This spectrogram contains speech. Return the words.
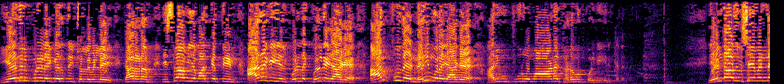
எதிர்ப்பு நிலை கருத்தை சொல்லவில்லை. காரணம் இஸ்லாமிய மார்க்கத்தின் அழகியல் கொள்கையாக அற்புத நெறிமுறையாக அறிவுபூர்வமான கடவுள் கொள்கை இருக்கிறது. இரண்டாவது விஷயம் என்ன?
